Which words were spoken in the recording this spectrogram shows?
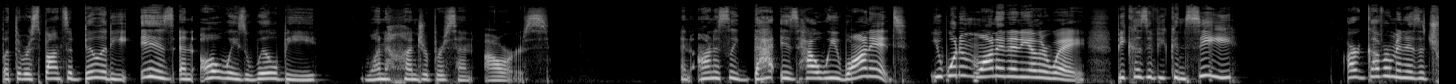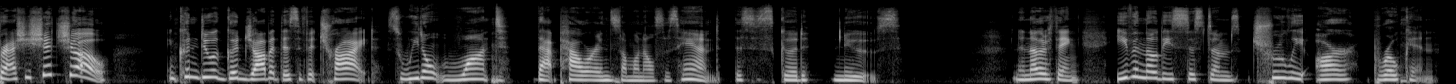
But the responsibility is and always will be 100% ours. And honestly, that is how we want it. You wouldn't want it any other way. Because if you can see, our government is a trashy shit show and couldn't do a good job at this if it tried. So we don't want that power in someone else's hand. This is good news. And another thing, even though these systems truly are broken,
